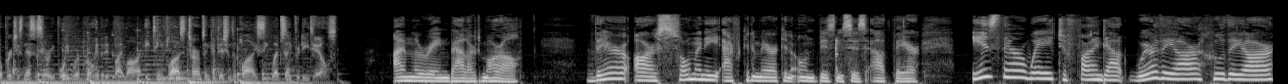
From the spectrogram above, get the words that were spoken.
No purchase necessary. Void where prohibited by law. 18 plus terms and conditions apply. See website for details. I'm Lorraine Ballard Morrill. There are so many African American owned businesses out there. Is there a way to find out where they are, who they are?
